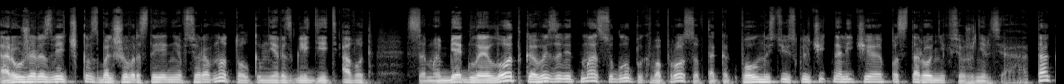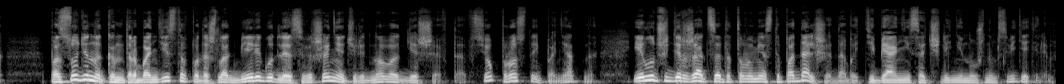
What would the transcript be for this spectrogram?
Оружие разведчиков с большого расстояния все равно толком не разглядеть, а вот самобеглая лодка вызовет массу глупых вопросов, так как полностью исключить наличие посторонних все же нельзя. А так, посудина контрабандистов подошла к берегу для совершения очередного гешефта. Все просто и понятно. И лучше держаться от этого места подальше, дабы тебя не сочли ненужным свидетелем.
